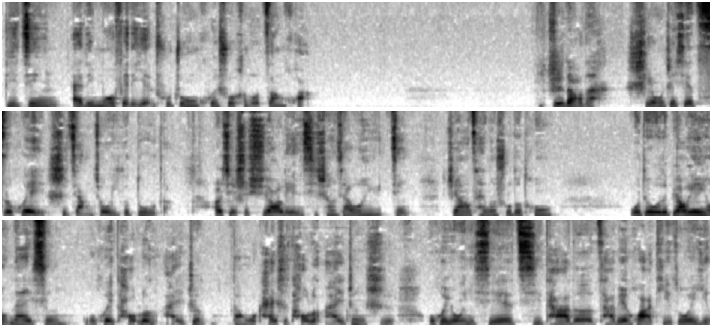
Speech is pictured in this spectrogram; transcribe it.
毕竟艾迪·墨菲的演出中会说很多脏话。你知道的，使用这些词汇是讲究一个度的，而且是需要联系上下文语境，这样才能说得通。我对我的表演有耐心，我会讨论癌症。当我开始讨论癌症时，我会用一些其他的擦边话题作为引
